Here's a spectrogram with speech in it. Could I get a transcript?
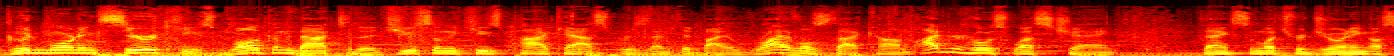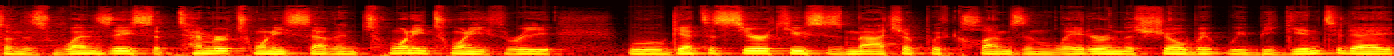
Good morning, Syracuse. Welcome back to the Juice on the Cuse podcast presented by Rivals.com. I'm your host, Wes Cheng. Thanks so much for joining us on this Wednesday, September 27, 2023. We will get to Syracuse's matchup with Clemson later in the show, but we begin today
